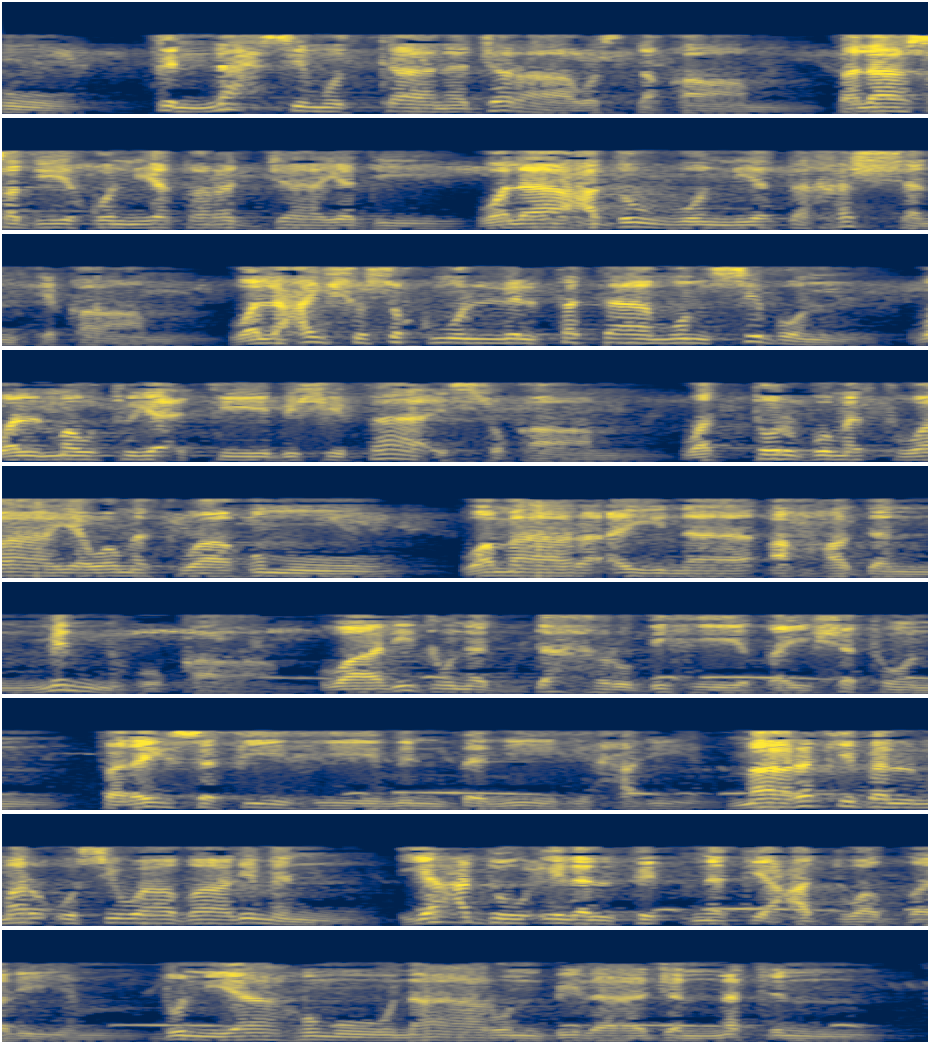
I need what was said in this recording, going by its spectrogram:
في النحس مذ كان جرى واستقام. فلا صديق يترجى يدي ولا عدو يتخشى انتقام. والعيش سقم للفتى منصب والموت يأتي بشفاء السقام. والترب مثواي ومثواهم وما رأينا أحدا منه قام. والدنا الدهر به طيشة فليس فيه من بنيه حليم. ما ركب المرء سوى ظالم يعدو إلى الفتنة عدوى الظليم. دنياهم نار بلا جنة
